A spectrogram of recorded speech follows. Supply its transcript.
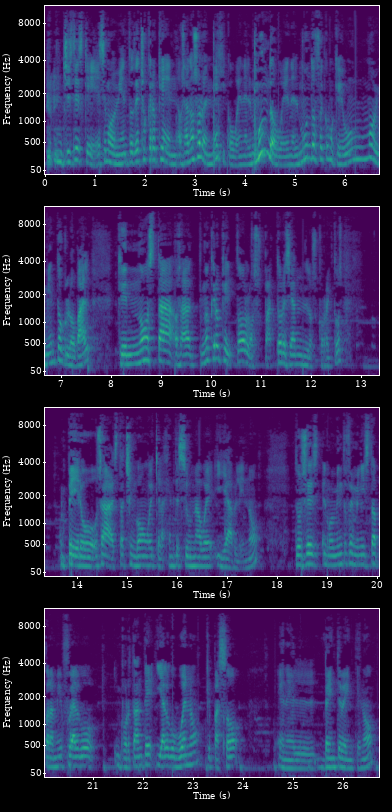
chiste es que ese movimiento, de hecho creo que, en, o sea, no solo en México, güey, en el mundo, güey, en el mundo fue como que un movimiento global que no está, o sea, no creo que todos los factores sean los correctos, pero, o sea, está chingón, güey, que la gente se una, güey, y hable, ¿no? Entonces, el movimiento feminista para mí fue algo importante y algo bueno que pasó en el 2020, ¿no?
